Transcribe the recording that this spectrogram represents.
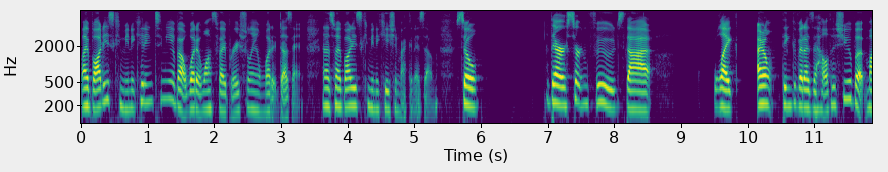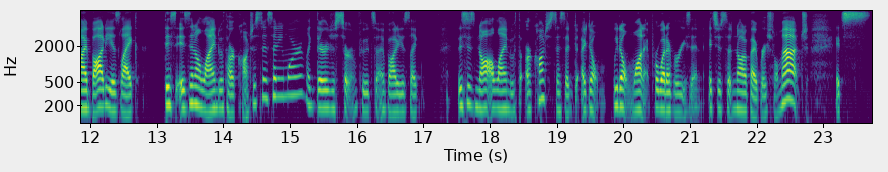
my body's communicating to me about what it wants vibrationally and what it doesn't. And that's my body's communication mechanism. So, there are certain foods that like I don't think of it as a health issue, but my body is like this isn't aligned with our consciousness anymore. Like there are just certain foods that my body is like this is not aligned with our consciousness. I, I don't we don't want it for whatever reason. It's just not a vibrational match. It's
